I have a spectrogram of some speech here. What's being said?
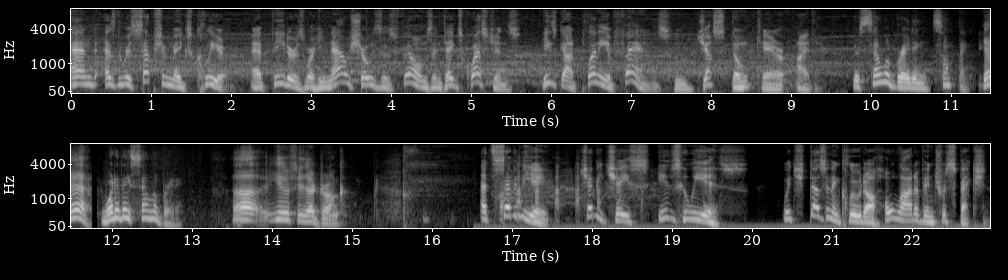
And as the reception makes clear, at theaters where he now shows his films and takes questions, he's got plenty of fans who just don't care either. They're celebrating something. Yeah. What are they celebrating? Uh, usually they're drunk. At 78, Chevy Chase is who he is, which doesn't include a whole lot of introspection.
